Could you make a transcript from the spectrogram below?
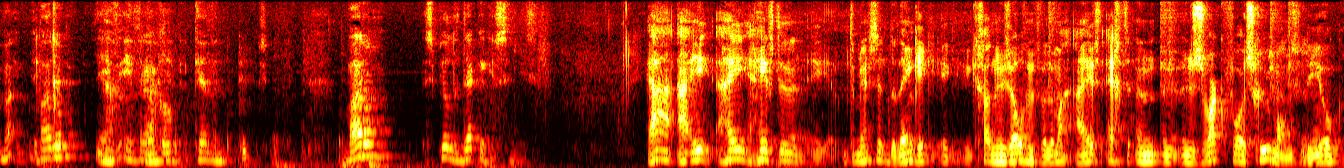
Maar waarom, Ja, even een vraag? Kevin. Waarom speelde Dekker gisteren niet? Ja, hij, hij heeft, een, tenminste, dat denk ik. ik, ik ga het nu zelf invullen, maar hij heeft echt een, een, een zwak voor Schuurman. Die ook,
